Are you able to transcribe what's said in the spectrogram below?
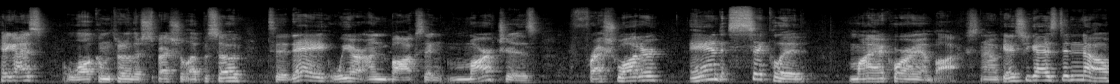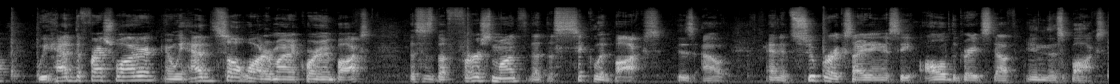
Hey guys, welcome to another special episode. Today we are unboxing March's freshwater and cichlid My Aquarium box. Now in case you guys didn't know, we had the freshwater and we had the saltwater My Aquarium box. This is the first month that the cichlid box is out and it's super exciting to see all of the great stuff in this box.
